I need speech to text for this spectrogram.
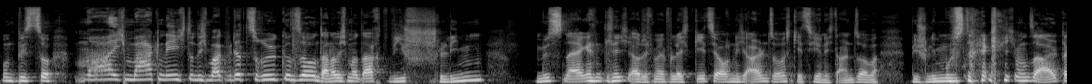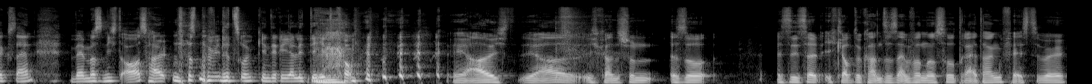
und bist so, "Ma, ich mag nicht und ich mag wieder zurück und so. Und dann habe ich mir gedacht, wie schlimm müssten eigentlich, also ich meine, vielleicht geht es ja auch nicht allen so, es geht sicher nicht allen so, aber wie schlimm muss eigentlich unser Alltag sein, wenn wir es nicht aushalten, dass wir wieder zurück in die Realität kommen? Ja, ich, ja, ich kann es schon, also es ist halt, ich glaube, du kannst das einfach nach so drei Tagen Festival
